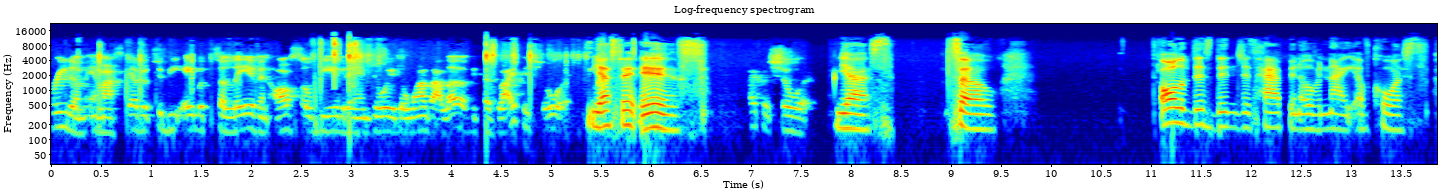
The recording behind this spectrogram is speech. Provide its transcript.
freedom in my schedule to be able to live and also be able to enjoy the ones I love because life is short. Yes, it is. Life is short. Yes. So all of this didn't just happen overnight, of course.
